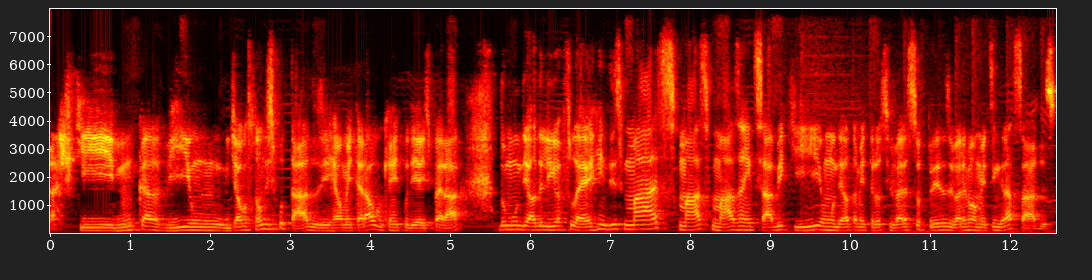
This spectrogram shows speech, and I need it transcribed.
acho que nunca vi um jogos tão disputados e realmente era algo que a gente podia esperar do Mundial de League of Legends, mas, mas, mas a gente sabe que o Mundial também trouxe várias surpresas e vários momentos engraçados.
